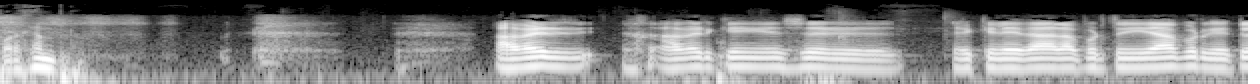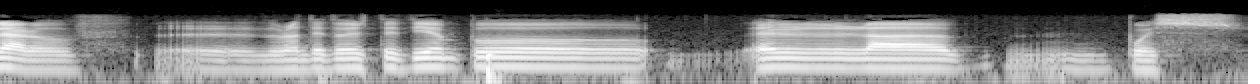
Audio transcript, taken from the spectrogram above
por ejemplo. a ver, a ver quién es el, el que le da la oportunidad, porque claro, eh, durante todo este tiempo él ha, pues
